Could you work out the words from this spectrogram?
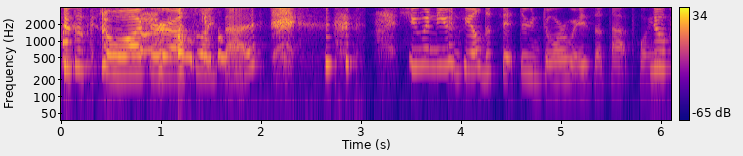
she's just gonna walk around oh, like that. she wouldn't even be able to fit through doorways at that point. No,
